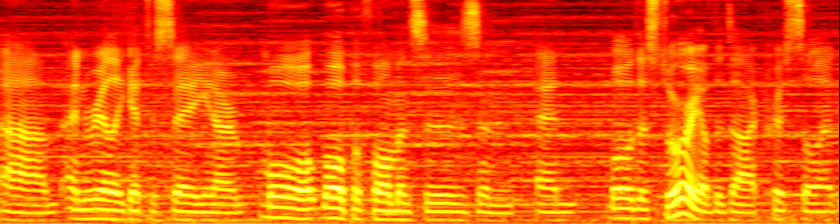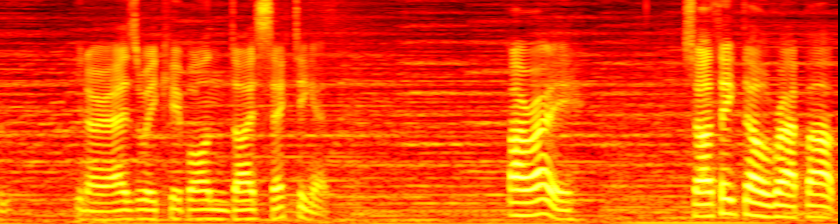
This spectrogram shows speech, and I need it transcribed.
Um, and really get to see, you know, more more performances and and more the story of the Dark Crystal, and you know, as we keep on dissecting it. Alrighty, so I think they'll wrap up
